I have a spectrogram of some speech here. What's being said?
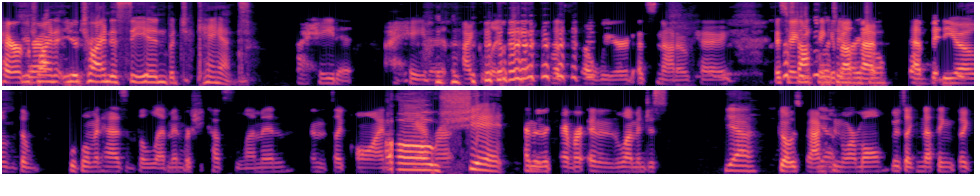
paragraph? You're trying to you're trying to see in, but you can't. I hate it. I hate it. I glitch. That's so weird. That's not okay. It's made me Stop think about that Rachel. that video the woman has of the lemon where she cuts the lemon and it's like on Oh camera, shit! and then the camera and then the lemon just Yeah. goes back Yeah. to normal. There's like nothing like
